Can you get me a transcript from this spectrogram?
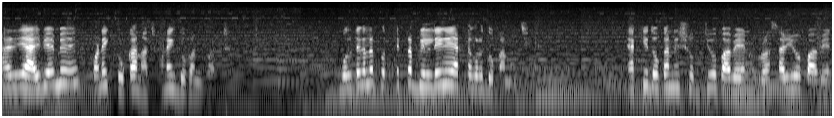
আর এই আইবিএম এ অনেক দোকান আছে, অনেক দোকানপাট। বলতে গেলে প্রত্যেকটা বিল্ডিং এ একটা করে দোকান আছে। একই দোকানে সবজিও পাবেন গ্রসারিও পাবেন।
